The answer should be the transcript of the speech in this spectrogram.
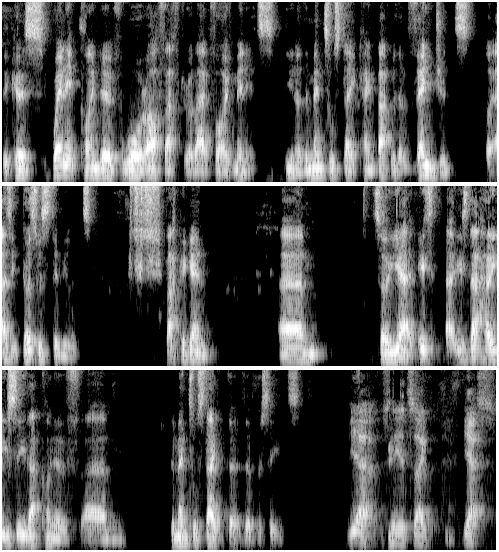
because when it kind of wore off after about five minutes, you know, the mental state came back with a vengeance, like as it does with stimulants, back again. Um, so yeah, is uh, is that how you see that kind of um, the mental state that, that precedes? Yeah. See, it's like yes.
